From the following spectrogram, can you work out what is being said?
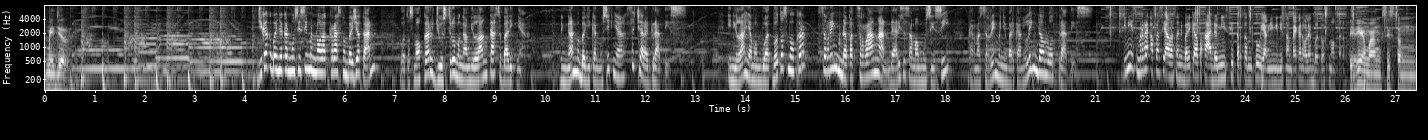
major. Jika kebanyakan musisi menolak keras pembajakan, Bottle Smoker justru mengambil langkah sebaliknya dengan membagikan musiknya secara gratis. Inilah yang membuat Bottle Smoker sering mendapat serangan dari sesama musisi karena sering menyebarkan link download gratis. Ini sebenarnya apa sih alasan dibaliknya? Apakah ada misi tertentu yang ingin disampaikan oleh Bottle Smoker? Jadi emang sistem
